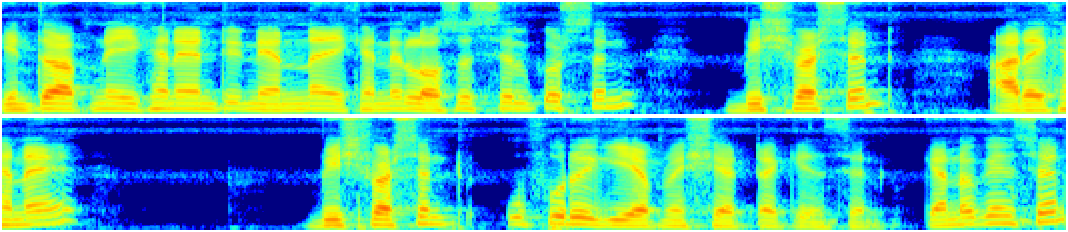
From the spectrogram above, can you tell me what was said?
কিন্তু আপনি এখানে এন্ট্রি নেন না, এখানে লসে সেল করছেন বিশ পার্সেন্ট আর এখানে বিশ পার্সেন্ট উপরে গিয়ে আপনি শেয়ারটা কিনছেন। কেন কিনছেন?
